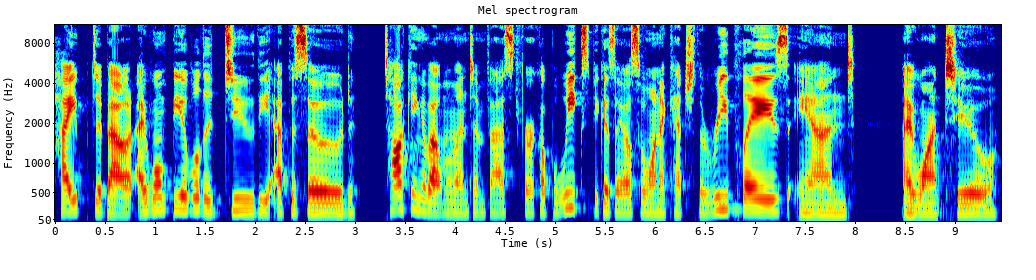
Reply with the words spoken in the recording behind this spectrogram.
hyped about. I won't be able to do the episode talking about Momentum Fest for a couple weeks because I also want to catch the replays and I want to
